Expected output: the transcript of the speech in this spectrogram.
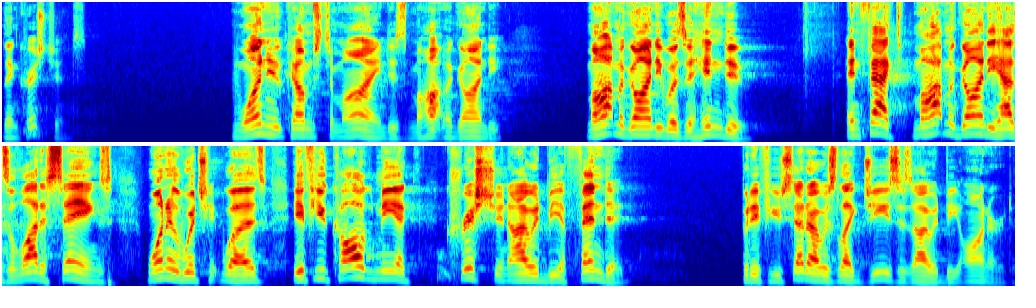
than Christians. One who comes to mind is Mahatma Gandhi. Mahatma Gandhi was a Hindu. In fact, Mahatma Gandhi has a lot of sayings, one of which was, If you called me a Christian, I would be offended. But if you said I was like Jesus, I would be honored.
